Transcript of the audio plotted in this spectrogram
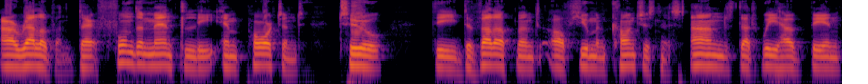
are relevant. They're fundamentally important to the development of human consciousness, and that we have been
